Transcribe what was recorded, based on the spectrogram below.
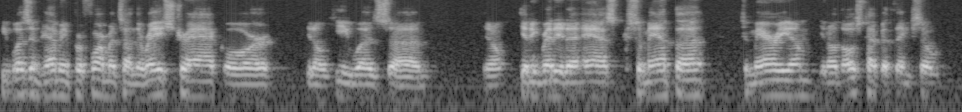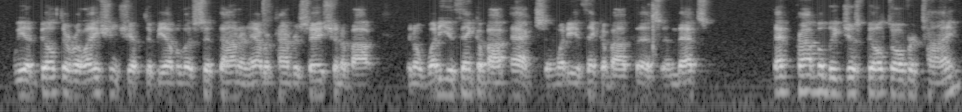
he wasn't having performance on the racetrack or, you know, he was, uh, you know, getting ready to ask Samantha to marry him, you know, those type of things. So we had built a relationship to be able to sit down and have a conversation about, you know, what do you think about X and what do you think about this? And that's, that probably just built over time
